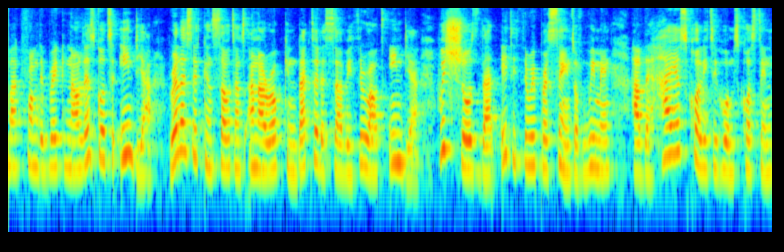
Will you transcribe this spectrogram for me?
Back from the break. Now let's go to India. Real estate consultant Anarock conducted a survey throughout India, which shows that 83% of women have the highest quality homes costing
